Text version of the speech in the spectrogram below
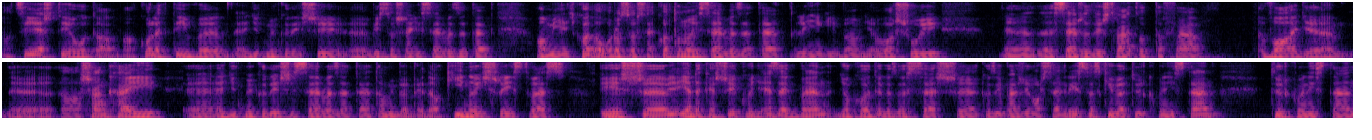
a CSTO-t, a, a kollektív együttműködési biztonsági szervezetet, ami egy Oroszország katonai szervezete, lényegében ugye a Varsói szerződést váltotta fel, vagy a Shanghai együttműködési szervezetet, amiben például Kína is részt vesz, és érdekesség, hogy ezekben gyakorlatilag az összes közép ország részt vesz, kivel Türkmenisztán, Türkmenisztán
